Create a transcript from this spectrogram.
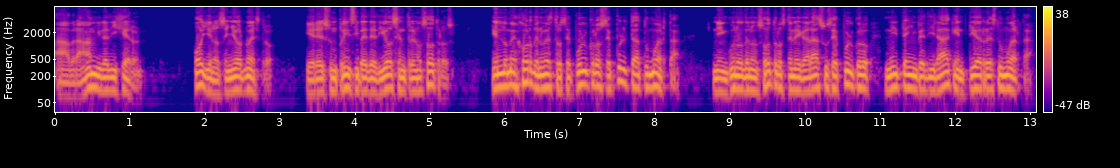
a Abraham y le dijeron, Óyenos, Señor nuestro, eres un príncipe de Dios entre nosotros. En lo mejor de nuestro sepulcro sepulta a tu muerta. Ninguno de nosotros te negará su sepulcro, ni te impedirá que entierres tu muerta.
